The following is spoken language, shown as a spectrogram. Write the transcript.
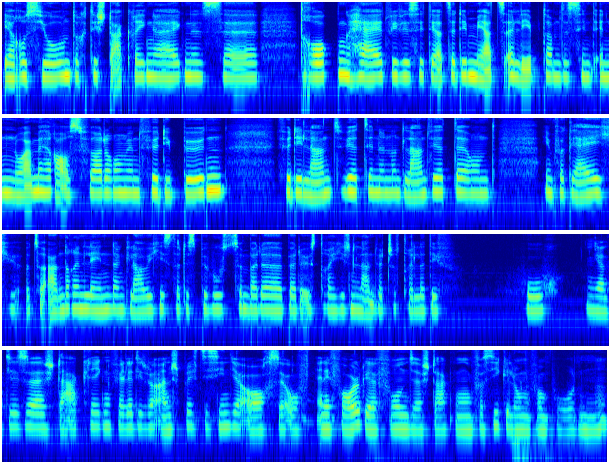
Erosion durch die Starkregenereignisse, Trockenheit, wie wir sie derzeit im März erlebt haben, das sind enorme Herausforderungen für die Böden, für die Landwirtinnen und Landwirte und im Vergleich zu anderen Ländern, glaube ich, ist da das Bewusstsein bei der, bei der österreichischen Landwirtschaft relativ hoch. Ja, und diese Starkregenfälle, die du ansprichst, die sind ja auch sehr oft eine Folge von der starken Versiegelung vom Boden. Ne?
